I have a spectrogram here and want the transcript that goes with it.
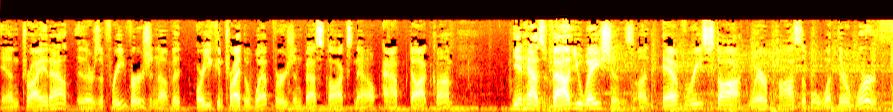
and try it out. There's a free version of it, or you can try the web version, beststocksnowapp.com. It has valuations on every stock where possible, what they're worth,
